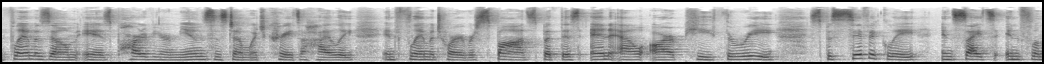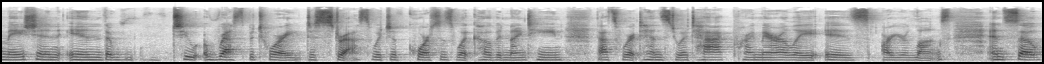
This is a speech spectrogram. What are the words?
inflammasome is part of your immune system which creates a highly inflammatory response. But this NLRP3 specifically incites inflammation in the to respiratory distress, which of course is what COVID-19, that's where it tends to attack primarily is are your lungs. And so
